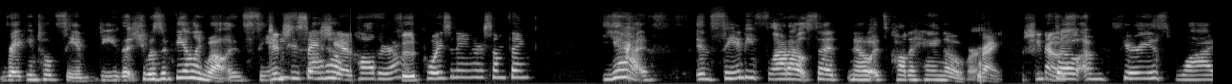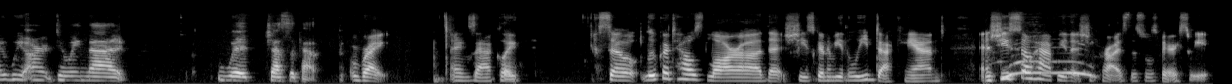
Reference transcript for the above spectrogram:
Reagan told Sandy that she wasn't feeling well, and Sandy Didn't she say she had called her out. Food poisoning or something? Yeah, and, and Sandy flat out said, "No, it's called a hangover." Right. She knows. So I'm curious why we aren't doing that with Jessika. Right. Exactly. So Luka tells Laura that she's going to be the lead deckhand, and she's so happy that she cries. This was very sweet.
